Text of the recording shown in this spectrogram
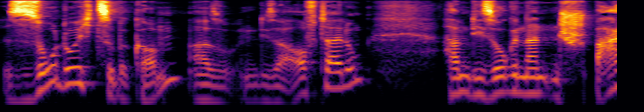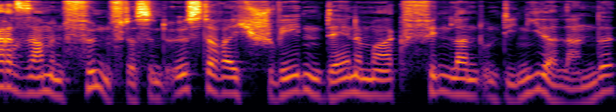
so durchzubekommen, also in dieser Aufteilung, haben die sogenannten sparsamen fünf, das sind Österreich, Schweden, Dänemark, Finnland und die Niederlande,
